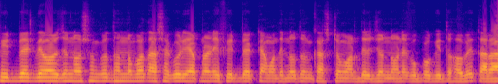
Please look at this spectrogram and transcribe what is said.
ফিডব্যাক দেওয়ার জন্য অসংখ্য ধন্যবাদ। আশা করি আপনার এই ফিডব্যাকটা আমাদের নতুন কাস্টমারদের জন্য অনেক উপকৃত হবে। তারা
